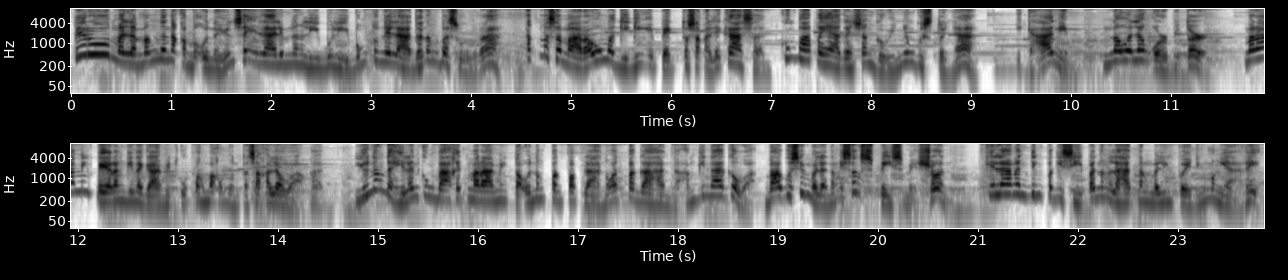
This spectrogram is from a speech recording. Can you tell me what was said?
Pero malamang na nakabaon na yun sa ilalim ng libu-libong tonelada ng basura. At masama raw ang magiging epekto sa kalikasan kung papayagan siyang gawin yung gusto niya. Ika-anim, nawalang orbiter. Maraming perang ginagamit upang makapunta sa kalawakan. Yun ang dahilan kung bakit maraming taon ng pagpaplano at paghahanda ang ginagawa bago simulan ng isang space mission. Kailangan ding pag-isipan ng lahat ng maling pwedeng mangyari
